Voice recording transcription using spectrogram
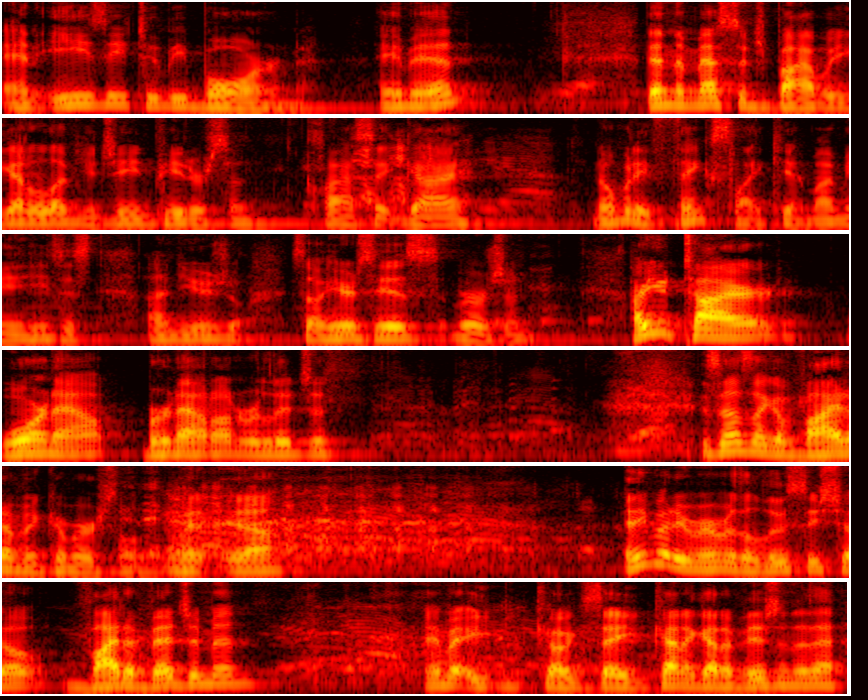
and easy to be borne. Amen? Yeah. Then the Message Bible, you got to love Eugene Peterson classic guy. yeah. Nobody thinks like him. I mean, he's just unusual. So here's his version Are you tired, worn out, burnt out on religion? It sounds like a vitamin commercial, you know? Anybody remember the Lucy show, Vita Vegemin? Anybody say you kind of got a vision of that?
